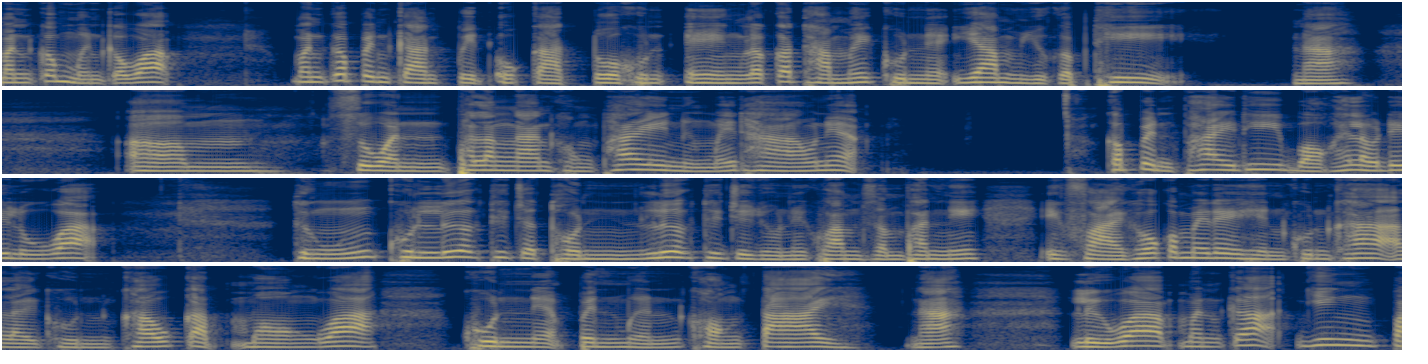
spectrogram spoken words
มันก็เหมือนกับว่า มันก็เป็นการปิดโอกาสตัวคุณเอง แล้วก็ทำให้คุณเนี่ยย่ำอยู่กับที่นะอืมส่วนพลังงานของไพ่หนึ่งไม้เท้าเนี่ย ก็เป็นไพ่ที่บอกให้เราได้รู้ว่า ถึงคุณเลือกที่จะทนเลือกที่จะอยู่ในความสัมพันธ์นี้ อีกฝ่ายเขาก็ไม่ได้เห็นคุณค่าอะไรคุณ เขากลับมองว่าคุณเนี่ยเป็นเหมือนของตายนะ หรือว่ามันก็ยิ่งไป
